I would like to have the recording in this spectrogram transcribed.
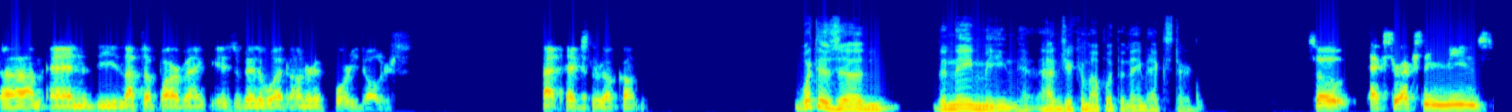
um, and the laptop power bank is available at $140 at ekster.com. What does uh, the name mean? How did you come up with the name Ekster? So Ekster actually means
